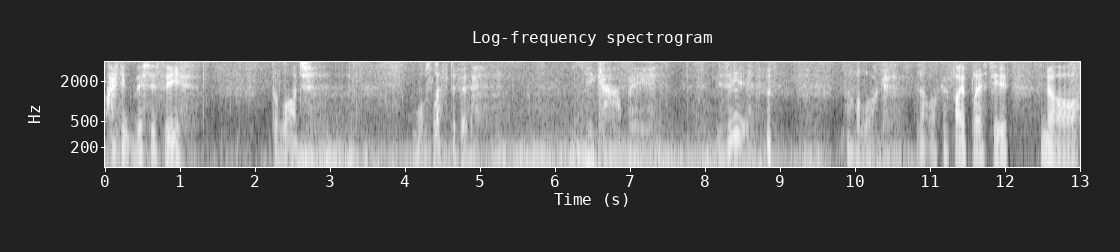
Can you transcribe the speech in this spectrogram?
I think this is the the lodge. What's left of it. It can't be. Is it? Let's have a look. Does that look like a fireplace to you? No.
